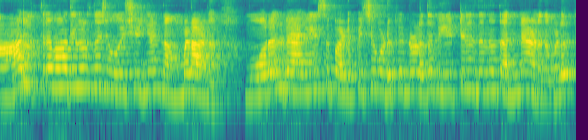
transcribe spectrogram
ആര് ഉത്തരവാദികൾ എന്ന് ചോദിച്ചു കഴിഞ്ഞാൽ നമ്മളാണ്. മോറൽ വാല്യൂസ് പഠിപ്പിച്ചു കൊടുക്കേണ്ടുള്ളത് വീട്ടിൽ നിന്ന് തന്നെയാണ്. നമ്മൾ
